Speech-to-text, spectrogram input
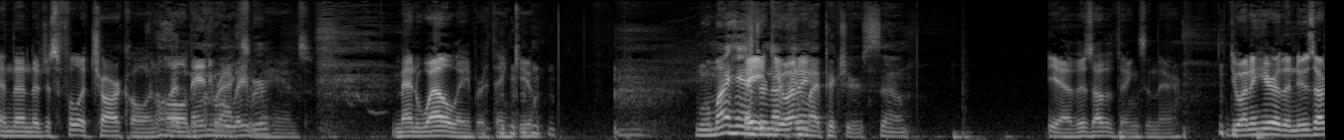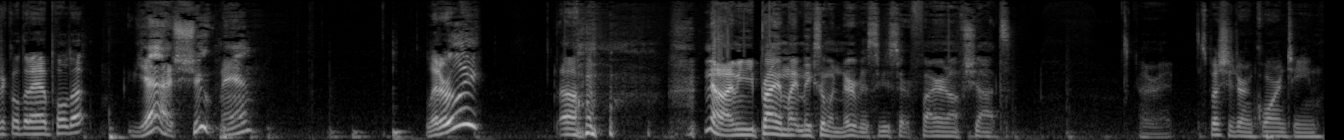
and then they're just full of charcoal and All all, the manual cracks labor? in my hands. Manuel labor, thank you. Well, my hands Hey, are not in my pictures, so yeah, there's other things in there. Do you want to hear the news article that I have pulled up? yeah, shoot, man. Literally? Um, no, I mean you probably might make someone nervous if you start firing off shots. All right. Especially during quarantine.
